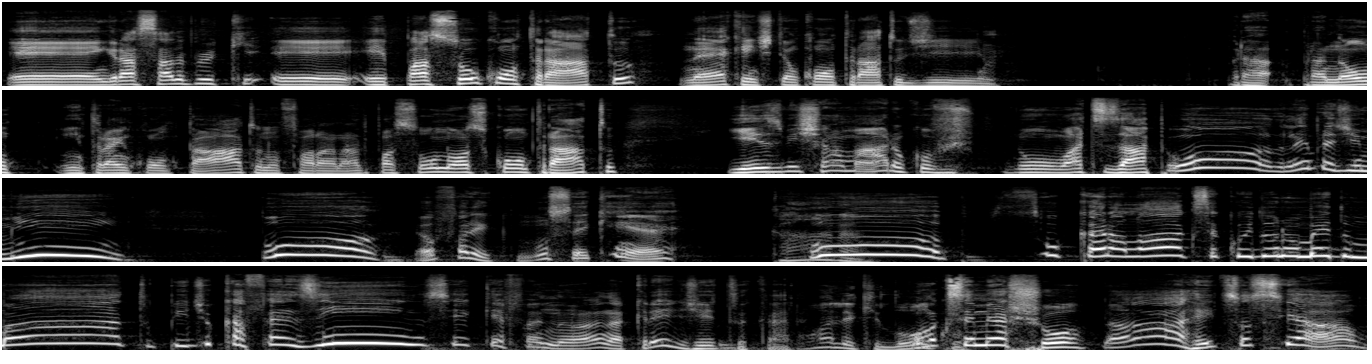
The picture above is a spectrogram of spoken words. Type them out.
É engraçado porque é, é, passou o contrato, né? Que a gente tem um contrato de. para não entrar em contato, não falar nada. Passou o nosso contrato e eles me chamaram no WhatsApp. Ô, lembra de mim? Pô, eu falei, não sei quem é. Cara, Pô, sou o cara lá que você cuidou no meio do mato, pediu cafezinho, não sei o que. Eu falei, não, não acredito, cara. olha que Como louco. é que você me achou? Ah, rede social.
